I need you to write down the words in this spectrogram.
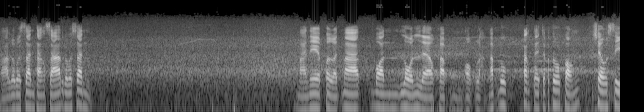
รับโรเบอร์สันทางซ้ายโรเบอร์สันมาเน่เปิดมาบอลหล่นแล้วครับออกหลังครับลูกตั้งแต่จะประตูของเชลซี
